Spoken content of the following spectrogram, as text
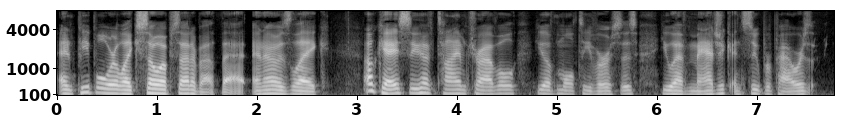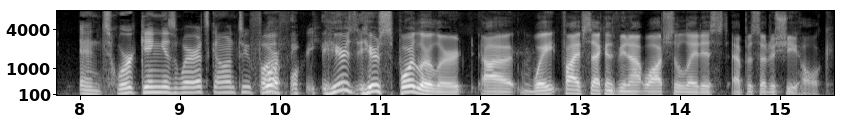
And people were like so upset about that, and I was like, okay, so you have time travel, you have multiverses, you have magic and superpowers. And twerking is where it's gone too far Well, for you. Here's here's spoiler alert. Uh, wait five seconds if you not watched the latest episode of She-Hulk,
